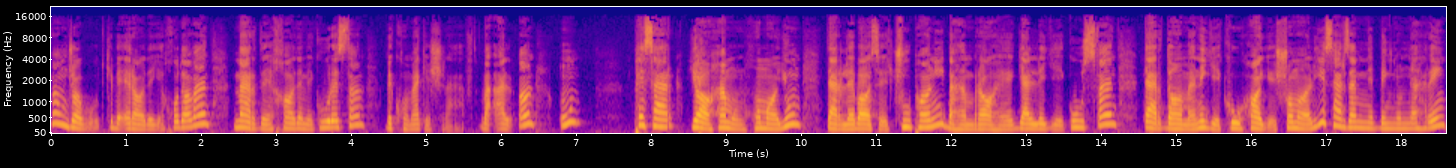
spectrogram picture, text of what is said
و اونجا بود که به اراده خداوند مرد خادم گورستان به کمکش رفت و الان اون پسر یا همون همایون در لباس چوپانی به همراه گله گوسفند در دامنه کوههای شمالی سرزمین بین النهرین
